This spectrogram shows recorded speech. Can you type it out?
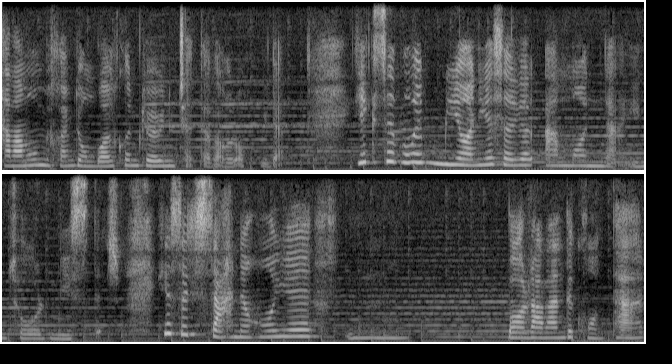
هممون می‌خوایم دنبال کنیم که ببینیم چه اتفاقی رخ میده. یک سوم میانی سریال اما نه اینطور نیستش. یه سری صحنه های با روند کنتر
